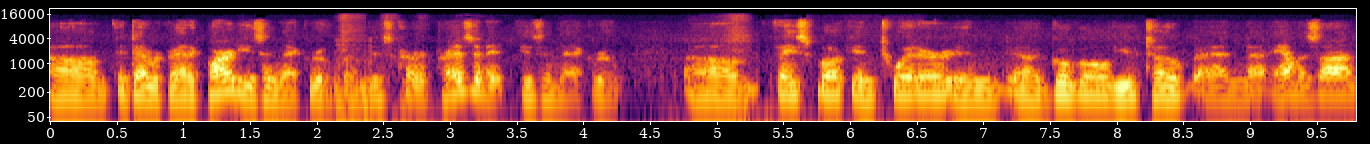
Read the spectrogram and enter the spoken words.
Um, the Democratic Party is in that group, and this current president is in that group. Um, Facebook and Twitter and uh, Google, YouTube, and uh, Amazon,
